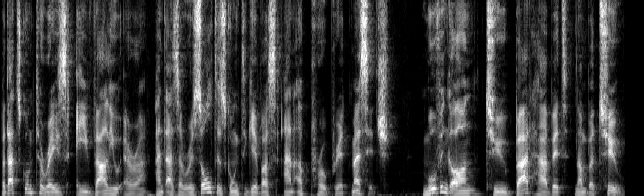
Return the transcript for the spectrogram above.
But that's going to raise a value error, and as a result is going to give us an appropriate message. Moving on to bad habit number two.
